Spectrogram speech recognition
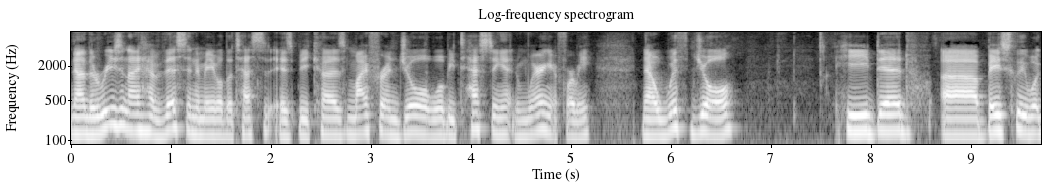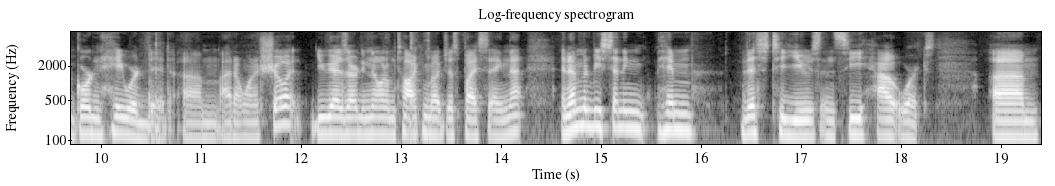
Now the reason I have this and am able to test it is because my friend Joel will be testing it and wearing it for me. Now with Joel, he did uh, basically what Gordon Hayward did. Um, I don't want to show it. You guys already know what I'm talking about just by saying that. And I'm going to be sending him this to use and see how it works. Um,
